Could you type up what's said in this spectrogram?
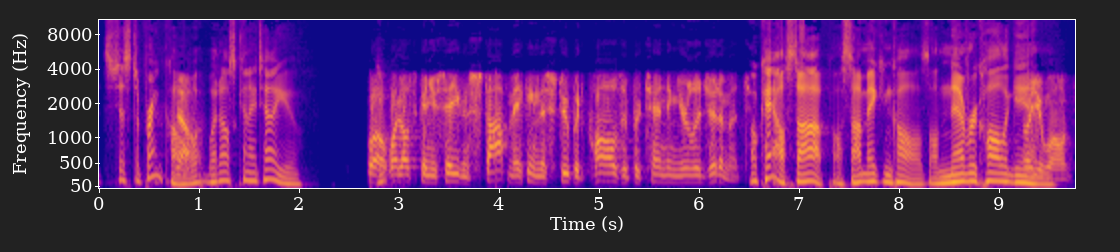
it's just a prank call. No. What, what else can I tell you? Well, what else can you say? You can stop making the stupid calls and pretending you're legitimate. Okay, I'll stop. I'll stop making calls. I'll never call again. No, you won't.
